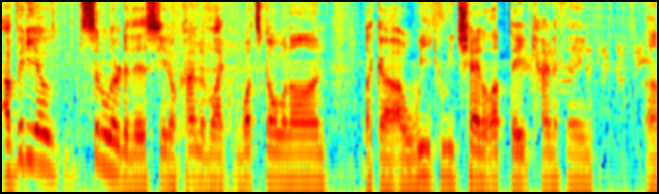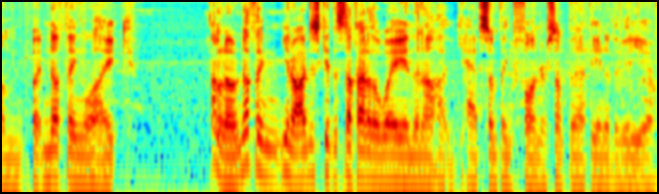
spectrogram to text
a video similar to this, you know, kind of like what's going on, like a, a weekly channel update kind of thing. Um, but nothing like, I don't know, nothing, you know, I just get the stuff out of the way and then I'll have something fun or something at the end of the video.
